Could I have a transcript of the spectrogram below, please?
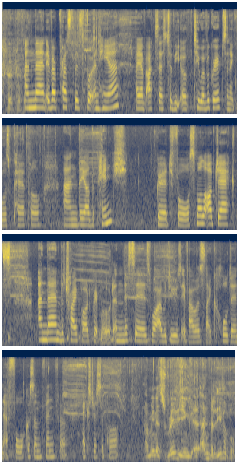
and then if I press this button here, I have access to the two other grips, and it goes purple. And they are the pinch, good for smaller objects, and then the tripod grip mode. And this is what I would use if I was like holding a fork or something for extra support. I mean, it's really uh, unbelievable.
